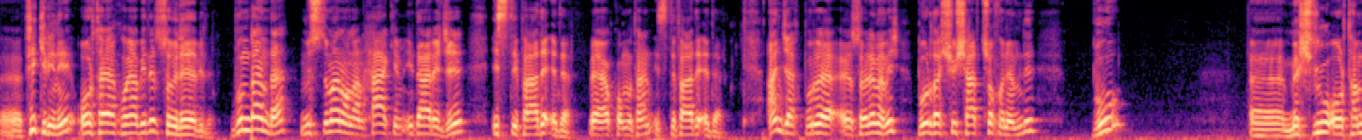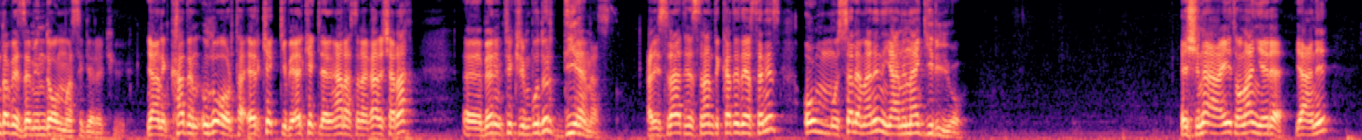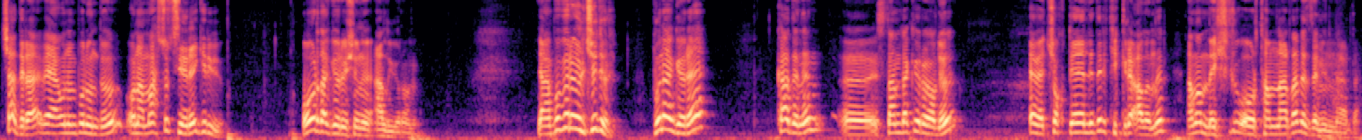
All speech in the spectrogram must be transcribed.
e, fikrini ortaya koyabilir, söyleyebilir. Bundan da Müslüman olan hakim, idareci istifade eder veya komutan istifade eder. Ancak buraya e, söylememiş, burada şu şart çok önemli. Bu e, meşru ortamda ve zeminde olması gerekiyor. Yani kadın ulu orta erkek gibi erkeklerin arasına karışarak e, benim fikrim budur diyemez. Aleyhissalatü vesselam dikkat ederseniz Ummu Seleme'nin yanına giriyor eşine ait olan yere yani çadıra veya onun bulunduğu ona mahsus yere giriyor. Orada görüşünü alıyor onun. Yani bu bir ölçüdür. Buna göre kadının e, İslam'daki rolü evet çok değerlidir, fikri alınır ama meşru ortamlarda ve zeminlerde.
